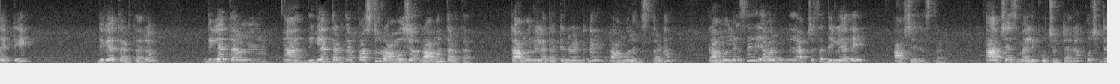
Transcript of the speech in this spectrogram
తట్టి దివ్య తడతారు. దివ్య త ఆ, దివ్యని తడతాడు. ఫస్ట్ రాము రాముని తడతారు. రాముని ఇలా తట్టిన వెంటనే రాము లెగుస్తాడు. రాము లేసి ఎవరిని ఆఫ్ చేస్తే దివ్యది ఆఫ్ చేసేస్తాడు. ఆఫ్ చేసి మళ్ళీ కూర్చుంటారు. కూర్చుంటే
